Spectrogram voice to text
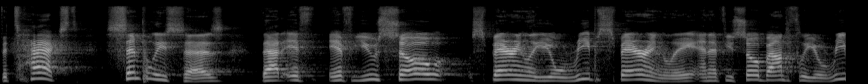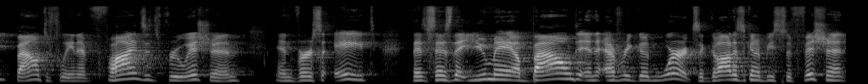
The text simply says that if, if you sow sparingly, you'll reap sparingly, and if you sow bountifully, you'll reap bountifully. And it finds its fruition in verse 8 that says that you may abound in every good works, that God is going to be sufficient,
